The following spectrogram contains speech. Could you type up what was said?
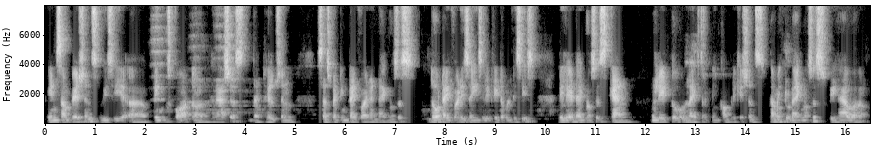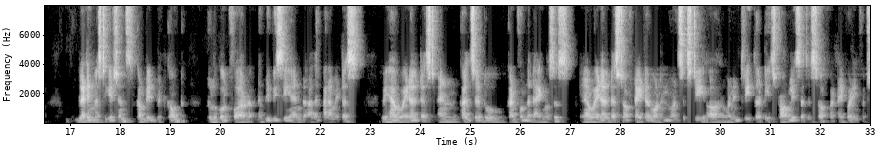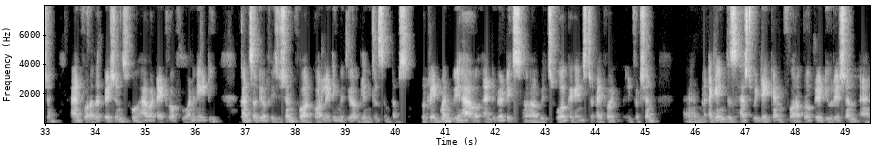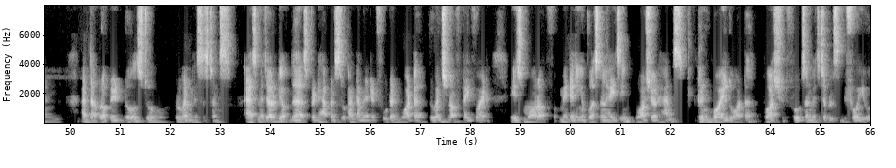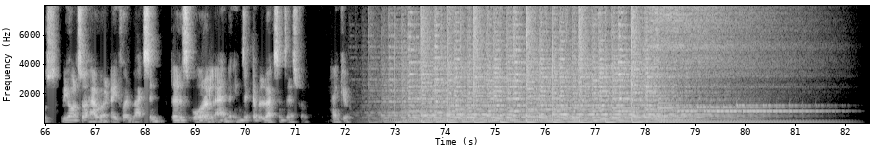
In some patients, we see a pink spot or rashes that helps in suspecting typhoid and diagnosis. Though typhoid is a easily treatable disease, delayed diagnosis can lead to life-threatening complications. Coming to diagnosis, we have uh, blood investigations, complete blood count, to look out for WBC and other parameters. We have Widal test and culture to confirm the diagnosis. A Widal test of titer 1 in 160 or 1 in 330 strongly suggests of a typhoid infection. And for other patients who have a titer of 1 in 80, consult your physician for correlating with your clinical symptoms. For treatment, we have antibiotics uh, which work against typhoid infection and again this has to be taken for appropriate duration and at the appropriate dose to prevent resistance. As majority of the spread happens through contaminated food and water prevention of typhoid is more of maintaining a personal hygiene. Wash your hands drink boiled water wash fruits and vegetables before use. We also have a typhoid vaccine. There is oral and injectable vaccines as well. Thank you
